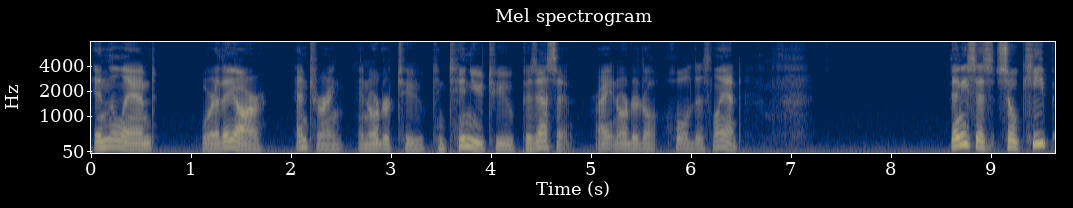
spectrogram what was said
in the land where they are entering in order to continue to possess it, right? In order to hold this land. Then he says, So keep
